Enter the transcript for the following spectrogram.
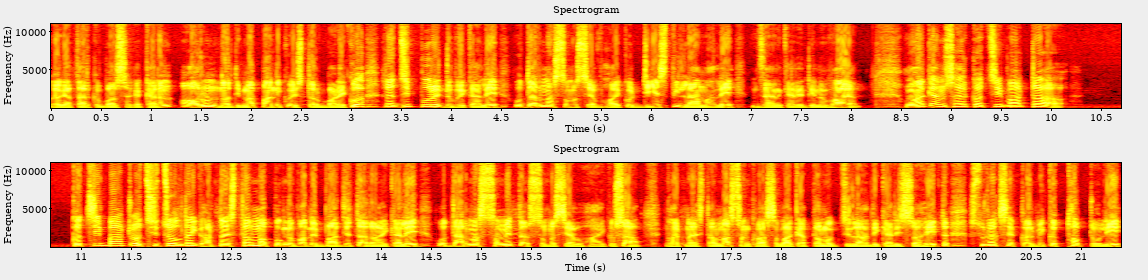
लगातारको वर्षाका कारण अरुण नदीमा पानीको स्तर बढेको र जीप पुरै डुबेकाले उद्धारमा समस्या भएको डिएसपी लामाले जानकारी दिनुभयो। उहाँका अनुसार कच्चीबाट कच्ची बाटो छिचोल्दै घटनास्थलमा पुग्नुपर्ने बाध्यता रहेकाले उद्धारमा समेत समस्या भएको छ। घटनास्थलमा सङ्खुवा सभाका प्रमुख जिल्ला अधिकारी सहित सुरक्षाकर्मीको थप टोली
